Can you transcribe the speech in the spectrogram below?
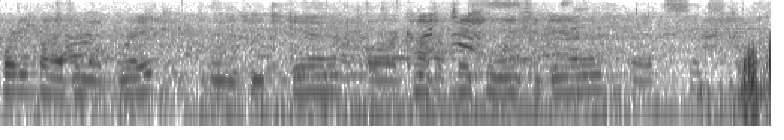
45 minute break. We begin our competition once again at 6.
